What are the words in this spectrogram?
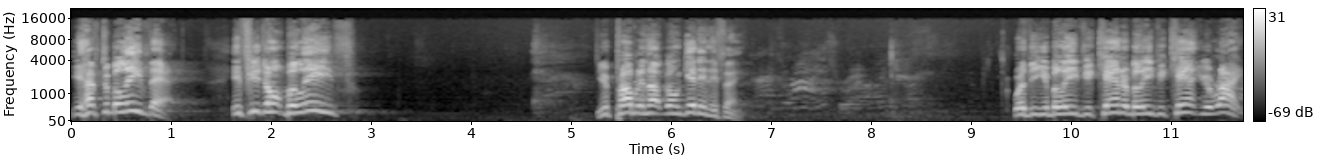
You have to believe that. If you don't believe, you're probably not going to get anything. Whether you believe you can or believe you can't, you're right.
